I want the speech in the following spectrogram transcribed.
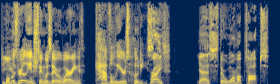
Do What you- was really interesting was they were wearing Cavaliers hoodies. Right. Yes, they're warm up tops.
